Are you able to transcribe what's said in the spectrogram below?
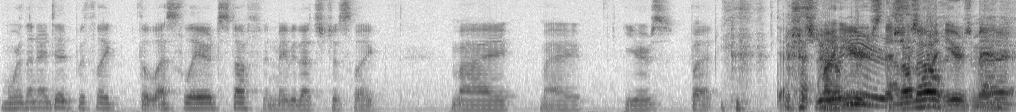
more than I did with like the less layered stuff, and maybe that's just like my my ears, but That's just my ears. ears. That's I don't just know. my ears, man.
